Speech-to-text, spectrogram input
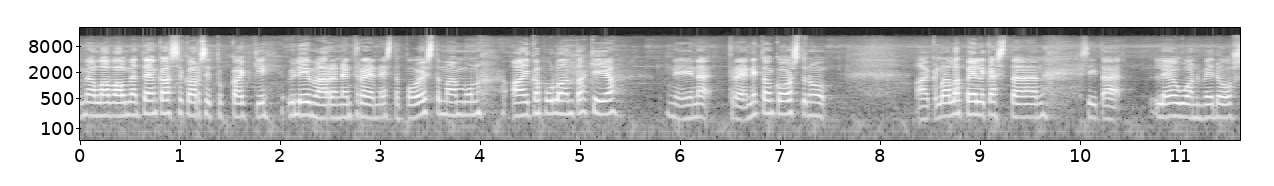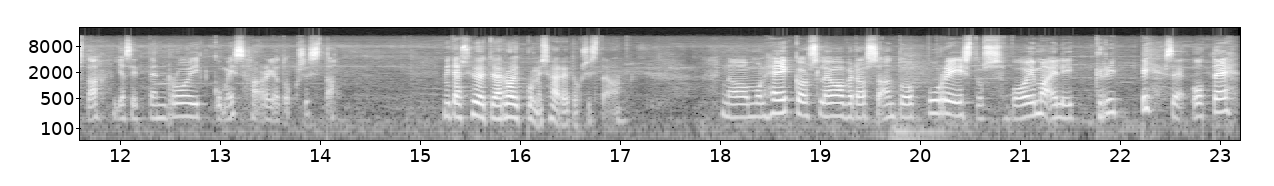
me ollaan valmentajan kanssa karsittu kaikki ylimääräinen treeneistä pois tämän mun aikapulan takia. Niin treenit on koostunut aika lailla pelkästään sitä leuan vedosta ja sitten roikkumisharjoituksista. Mitäs hyötyä roikkumisharjoituksista on? No mun heikkous leuanvedossa on tuo puristusvoima, eli grippi, se ote,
